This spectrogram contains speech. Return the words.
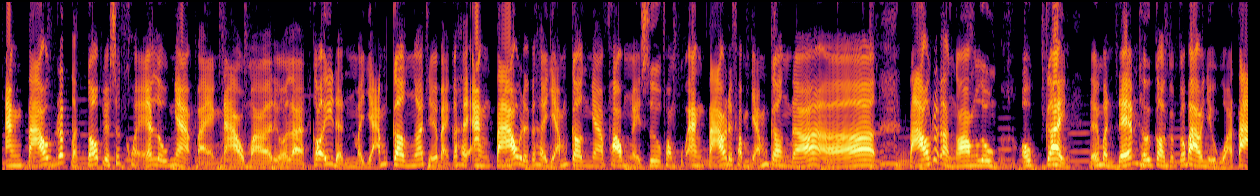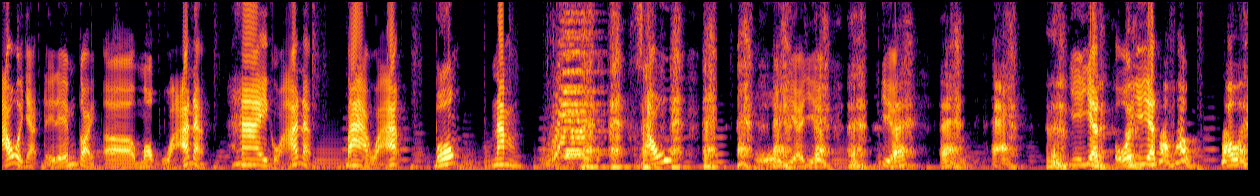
ăn táo rất là tốt cho sức khỏe luôn nha. Bạn nào mà gọi là có ý định mà giảm cân á thì các bạn có thể ăn táo để có thể giảm cân nha. Phong ngày xưa phong cũng ăn táo để phong giảm cân đó. À, táo rất là ngon luôn. Ok để mình đếm thử coi có bao nhiêu quả táo rồi nha. Để đếm coi. À, một quả nè hai quả nè ba quả bốn năm sáu. Ủa gì vậy gì vậy? Gì vậy? Gì vậy? Ủa gì vậy? Không không. Không ơi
